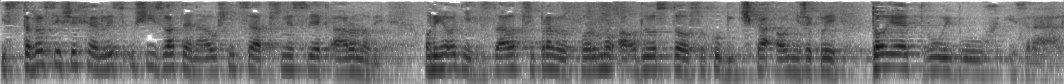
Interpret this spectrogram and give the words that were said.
I strhl si všechen lid z uší zlaté náušnice a přinesl je k Aaronovi. On je od nich vzal, připravil formu a odlil z toho suchu bíčka a oni řekli, to je tvůj Bůh Izraeli.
